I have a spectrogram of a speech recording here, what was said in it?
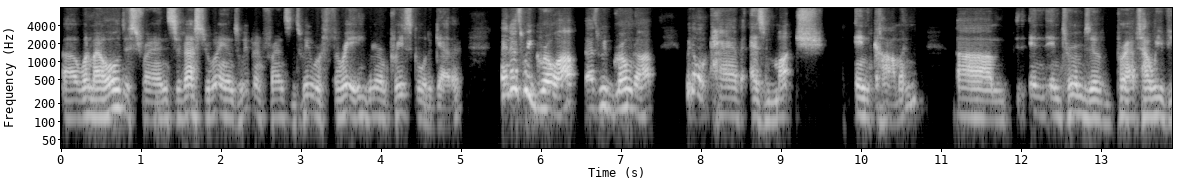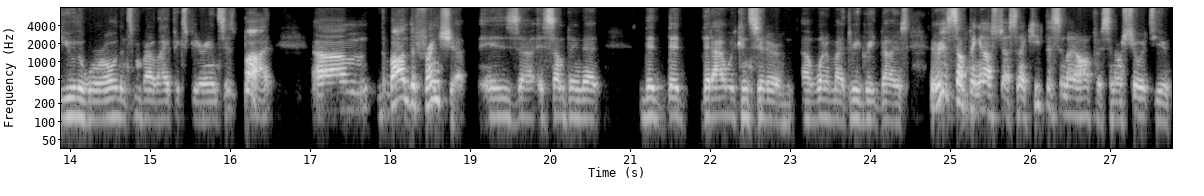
Uh, one of my oldest friends, Sylvester Williams, we've been friends since we were three. We were in preschool together. And as we grow up, as we've grown up, we don't have as much in common, um, in, in terms of perhaps how we view the world and some of our life experiences. But um, the bond of friendship is, uh, is something that, that, that, that I would consider uh, one of my three great values. There is something else, Justin. I keep this in my office and I'll show it to you.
